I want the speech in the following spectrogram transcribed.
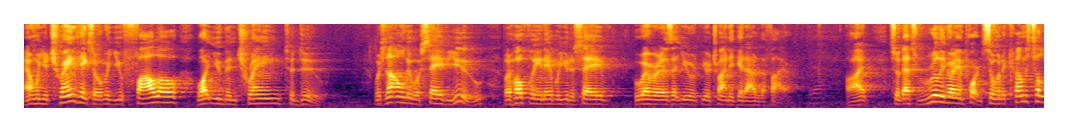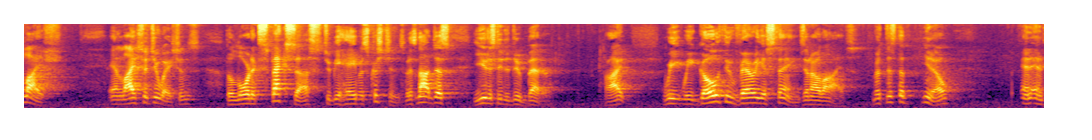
And when your training takes over, you follow what you've been trained to do, which not only will save you, but hopefully enable you to save whoever it is that you're, you're trying to get out of the fire. Yeah. All right? So that's really very important. So when it comes to life and life situations, the Lord expects us to behave as Christians. But it's not just you just need to do better. All right? We, we go through various things in our lives. But just the, you know, and, and,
